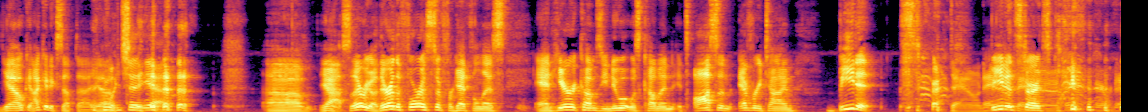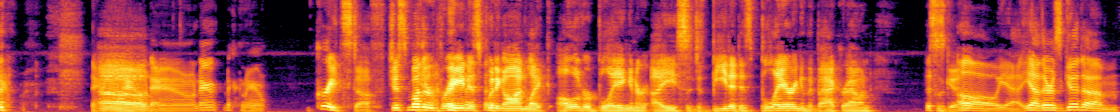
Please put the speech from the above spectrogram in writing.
Yeah, okay, I could accept that. Yeah, Which, uh, yeah. um, yeah. So there we go. There are the forests of forgetfulness, and here it comes. You knew it was coming. It's awesome every time. Beat it, down, down, Beat It down, starts down, down. great stuff. Just Mother Yeah. Brain is putting on like Oliver Bling and her ice, and just Beat It is blaring in the background. This is good. Oh yeah, yeah. There's good. Um,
